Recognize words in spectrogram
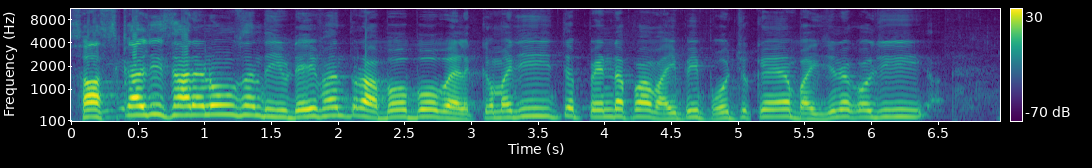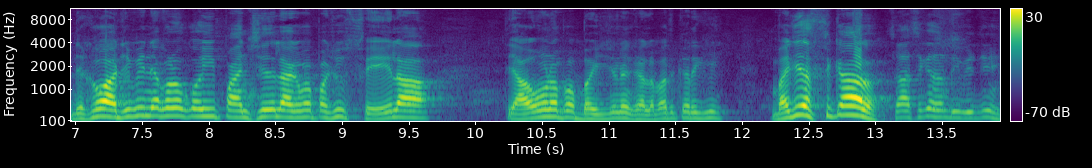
ਸਤਿ ਸ਼੍ਰੀ ਅਕਾਲ ਜੀ ਸਾਰਿਆਂ ਨੂੰ ਸੰਦੀਪ ਡੇ ਫਨ ਤੁਹਾਡਾ ਬਹੁਤ ਬਹੁਤ ਵੈਲਕਮ ਹੈ ਜੀ। ਤੇ ਪਿੰਡ ਆਪਾਂ ਵਾਈ ਪਈ ਪਹੁੰਚ ਚੁੱਕੇ ਆ ਬਾਈ ਜੀ ਨਾਲ ਕੋਲ ਜੀ। ਦੇਖੋ ਅੱਜ ਵੀ ਇਹਨਾਂ ਕੋਲ ਕੋਈ 5-6 ਦੇ ਲਗਭਗ ਪਸ਼ੂ ਸੇਲ ਆ। ਤੇ ਆਓ ਹੁਣ ਆਪਾਂ ਬਾਈ ਜੀ ਨਾਲ ਗੱਲਬਾਤ ਕਰੀਏ। ਬਾਈ ਜੀ ਸਤਿ ਸ਼੍ਰੀ ਅਕਾਲ। ਸਤਿ ਸ਼੍ਰੀ ਅਕਾਲ ਸੰਦੀਪ ਵੀਰ ਜੀ।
